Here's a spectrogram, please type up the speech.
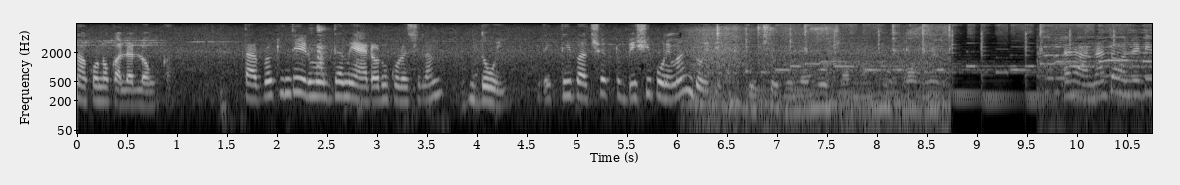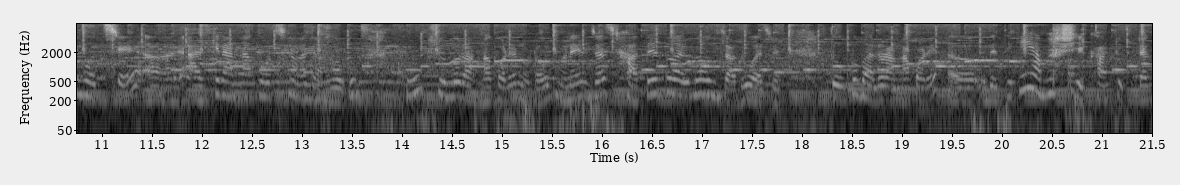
না কোনো কালার লঙ্কা। তারপর কিন্তু এর মধ্যে আমি অ্যাড অন করেছিলাম দই। দেখতেই পাচ্ছ একটু বেশি পরিমাণ দই দিই রান্না তো অলরেডি হচ্ছে, আর আজকে রান্না করছে আমার জামাইবাবু। খুব সুন্দর রান্না করে নো ডাউট মানে জাস্ট হাতে তো একদম জাদু আছে। তো খুব ভালো রান্না করে। ওদের থেকেই আমার শেখা টুকটাক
